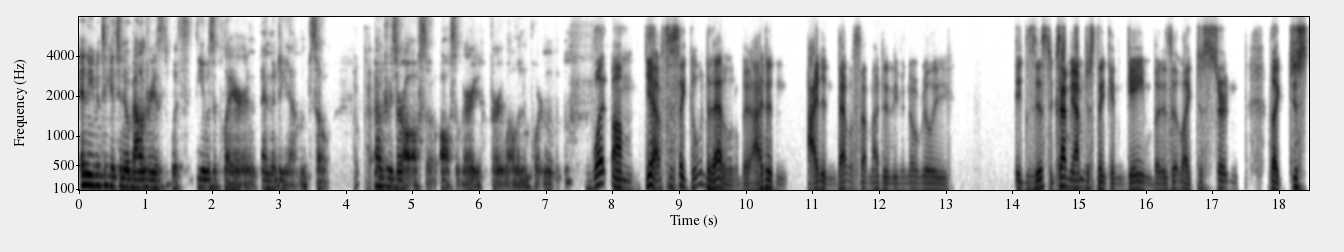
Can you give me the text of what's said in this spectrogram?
and even to get to know boundaries with you as a player and, and the DM. So okay. boundaries are also also very, very well and important. What um yeah, I was just like go into that a little bit. I didn't I didn't that was something I didn't even know really existed. Cause I mean I'm just thinking game, but is it like just certain like just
